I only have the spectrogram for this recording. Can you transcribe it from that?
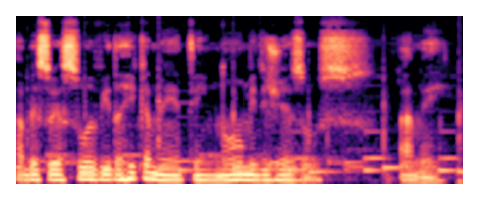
abençoe a sua vida ricamente em nome de Jesus. Amém.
